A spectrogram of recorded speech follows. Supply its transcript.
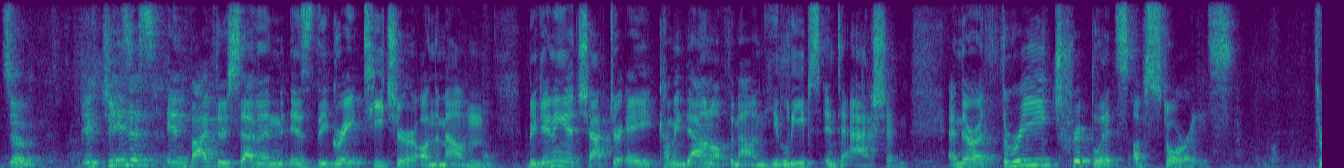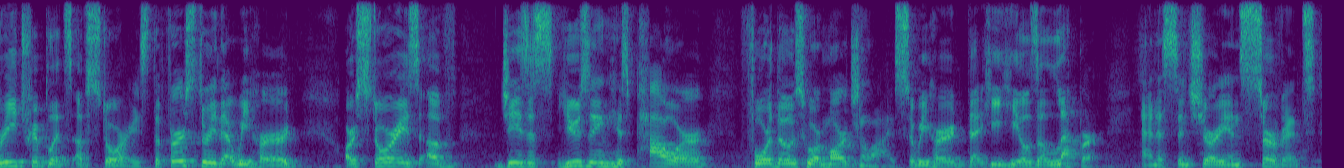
So, if Jesus in 5 through 7 is the great teacher on the mountain, beginning at chapter 8, coming down off the mountain, he leaps into action. And there are three triplets of stories. Three triplets of stories. The first three that we heard are stories of Jesus using his power for those who are marginalized. So we heard that he heals a leper and a centurion's servant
